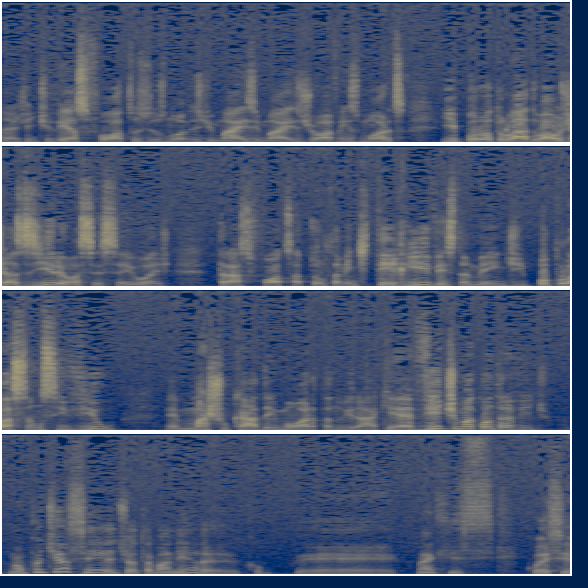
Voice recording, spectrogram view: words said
né, a gente vê as fotos e os nomes de mais e mais jovens mortos. E, por outro lado, o Al Jazeera, eu acessei hoje, traz fotos absolutamente terríveis também de população civil é, machucada e morta no Iraque. É vítima contra vítima. Não podia ser de outra maneira. É, como é que, com, esse,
